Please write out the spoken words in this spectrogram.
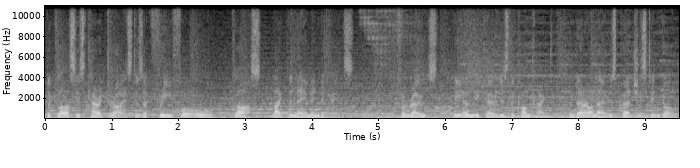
The class is characterized as a free-for-all class, like the name indicates. For rogues, the only code is the contract, and their honor is purchased in gold.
